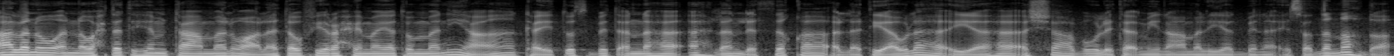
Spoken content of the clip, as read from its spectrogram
أعلنوا أن وحدتهم تعمل على توفير حماية منيعة كي تثبت أنها أهلا للثقة التي أولاها إياها الشعب لتأمين عملية بناء سد النهضة.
